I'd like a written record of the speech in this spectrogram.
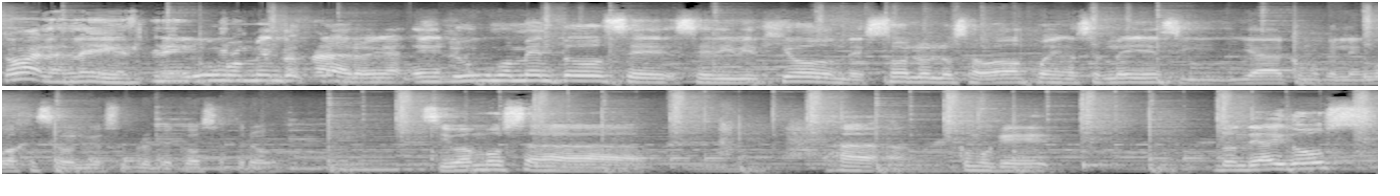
Todas las leyes. En, algún momento, claro, en, algún momento se, se, divirgió donde solo los abogados pueden hacer leyes y ya como que el lenguaje se volvió su propia cosa, pero si vamos a, a como que donde hay dos,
